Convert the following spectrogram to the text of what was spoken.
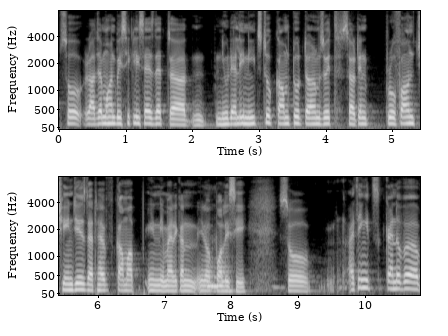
so Raja Mohan basically says that uh, New Delhi needs to come to terms with certain profound changes that have come up in American, you know, policy. So, I think it's kind of a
